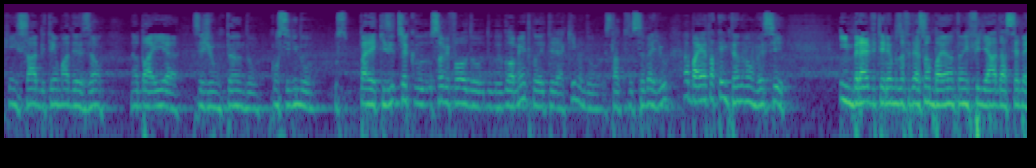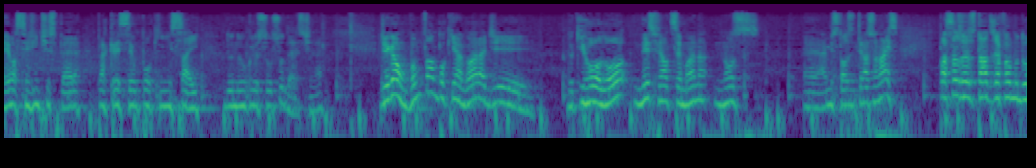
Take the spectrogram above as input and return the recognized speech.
quem sabe, tem uma adesão na Bahia se juntando, conseguindo os pré-requisitos, já que o Sabe falou do, do regulamento, quando ele teve aqui, no, do Estatuto do CBRU, a Bahia está tentando, vamos ver se em breve teremos a Federação Baiana também filiada à CBRU, assim a gente espera, para crescer um pouquinho e sair do núcleo sul-sudeste, né? Diegão, vamos falar um pouquinho agora de do que rolou nesse final de semana nos é, amistosos internacionais. Passar os resultados, já falamos do,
